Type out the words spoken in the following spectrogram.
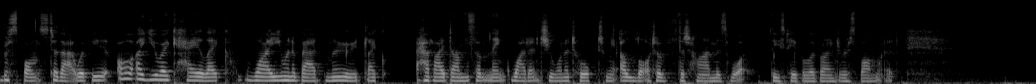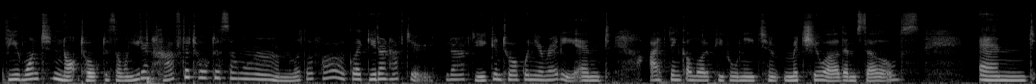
response to that would be oh are you okay? Like why are you in a bad mood? Like have i done something? Why don't you want to talk to me? A lot of the time is what these people are going to respond with if you want to not talk to someone, you don't have to talk to someone. What the fuck? Like, you don't have to. You don't have to. You can talk when you're ready. And I think a lot of people need to mature themselves and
